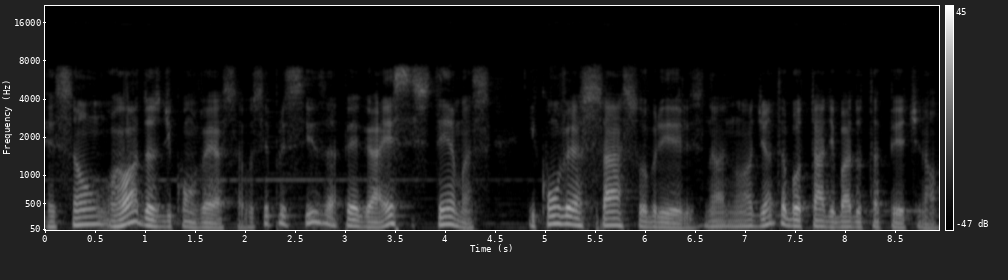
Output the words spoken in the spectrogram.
é, são rodas de conversa. Você precisa pegar esses temas e conversar sobre eles. Não, não, adianta botar debaixo do tapete, não.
